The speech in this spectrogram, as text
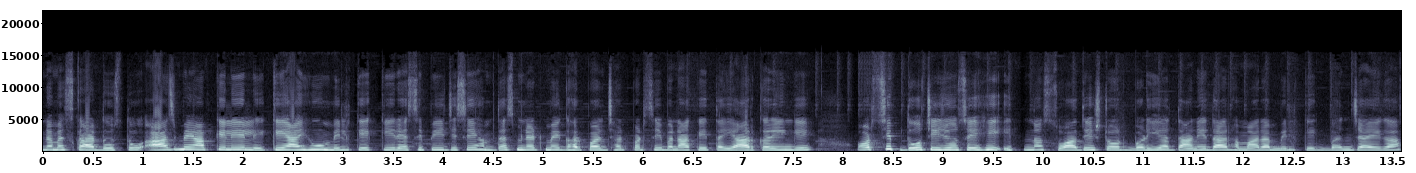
नमस्कार दोस्तों, आज मैं आपके लिए लेके आई हूँ मिल्क केक की रेसिपी, जिसे हम 10 मिनट में घर पर झटपट से बना के तैयार करेंगे। और सिर्फ़ दो चीज़ों से ही इतना स्वादिष्ट और बढ़िया दानेदार हमारा मिल्क केक बन जाएगा।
